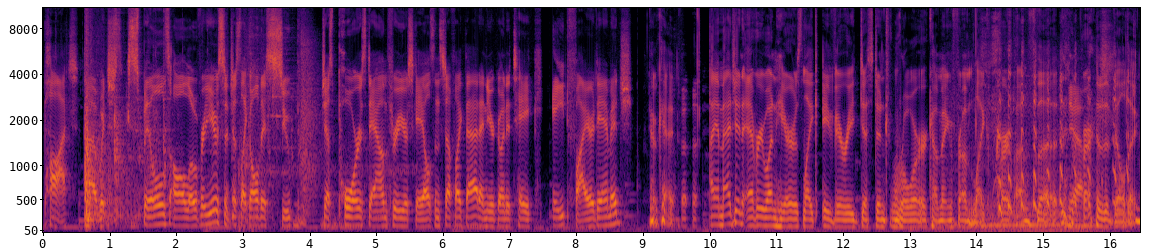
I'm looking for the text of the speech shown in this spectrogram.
pot, uh, which spills all over you. So just like all this soup just pours down through your scales and stuff like that, and you're going to take eight fire damage. Okay. I imagine everyone here is like a very distant roar coming from like part of the Yeah. part of the building.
